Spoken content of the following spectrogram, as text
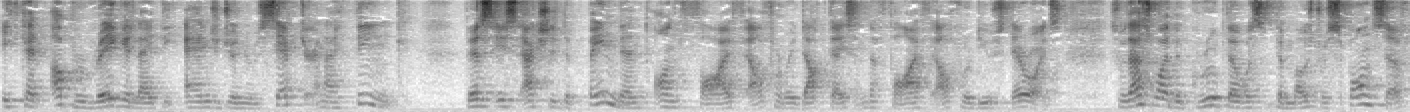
it can upregulate the androgen receptor. And I think this is actually dependent on 5-alpha reductase and the 5-alpha reduced steroids. So that's why the group that was the most responsive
